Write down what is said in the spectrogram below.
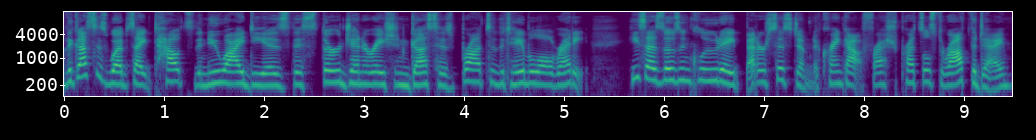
the Gus's website touts the new ideas this third generation Gus has brought to the table already. He says those include a better system to crank out fresh pretzels throughout the day,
